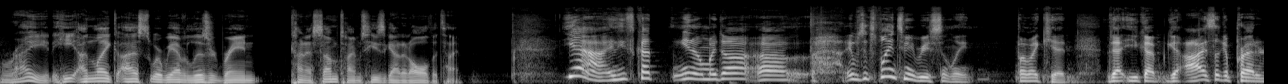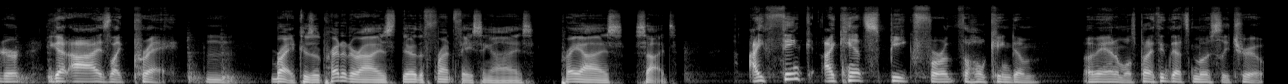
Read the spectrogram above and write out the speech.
Right. He, unlike us, where we have a lizard brain, kind of sometimes he's got it all the time. Yeah, and he's got you know my dog. Uh, it was explained to me recently by my kid that you got, you got eyes like a predator, you got eyes like prey. Right, because the predator eyes, they're the front facing eyes, prey eyes, sides. I think I can't speak for the whole kingdom of animals, but I think that's mostly true.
